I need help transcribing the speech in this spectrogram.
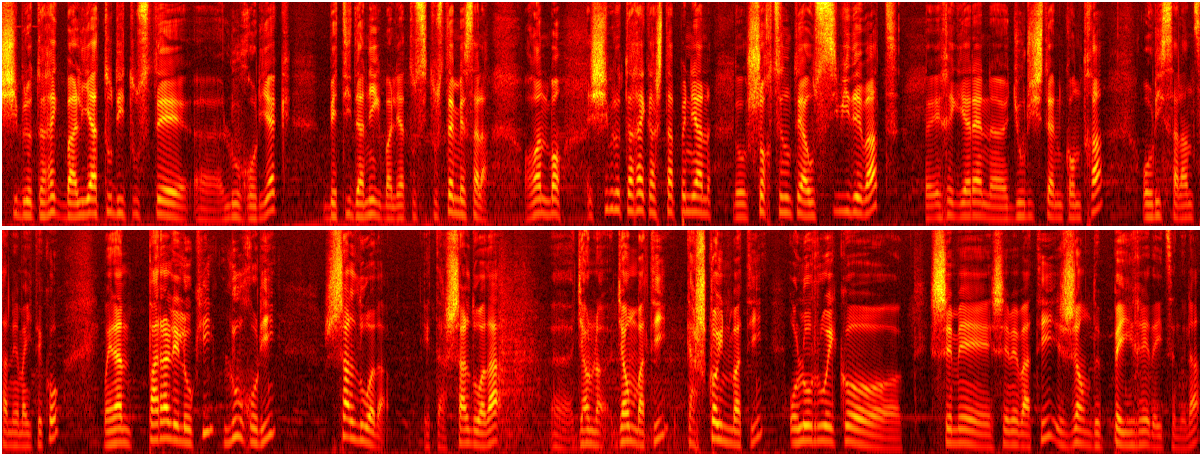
Sibrotarrek baliatu dituzte uh, lur horiek, beti danik baliatu zituzten bezala. Horren, bon, Sibrotarrek astapenean do, sortzen dute hauzibide bat, erregiaren uh, juristen kontra, hori zalantzan emaiteko, baina paraleloki lur hori saldua da. Eta saldua da uh, jaun, jaun bati, kaskoin bati, olorueko seme, seme bati, Jean de Peire deitzen dena.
